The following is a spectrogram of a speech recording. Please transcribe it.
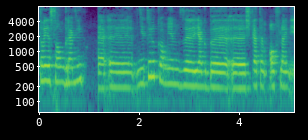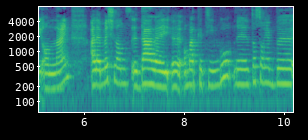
to są granice nie tylko między jakby światem offline i online, ale myśląc y, dalej y, o marketingu, y, to są jakby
